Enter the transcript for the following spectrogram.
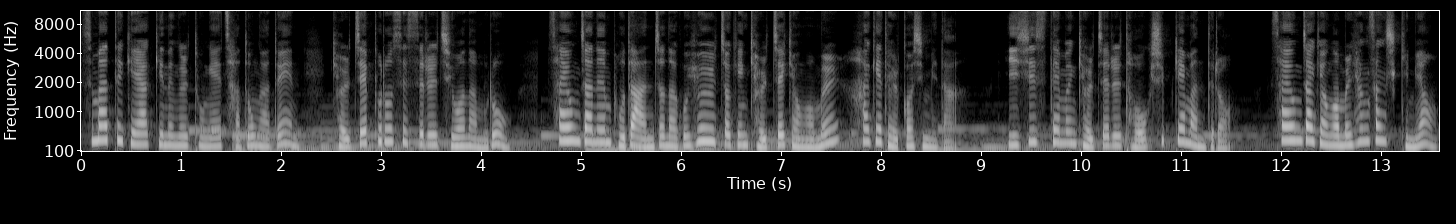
스마트 계약 기능을 통해 자동화된 결제 프로세스를 지원하므로 사용자는 보다 안전하고 효율적인 결제 경험을 하게 될 것입니다. 이 시스템은 결제를 더욱 쉽게 만들어 사용자 경험을 향상시키며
